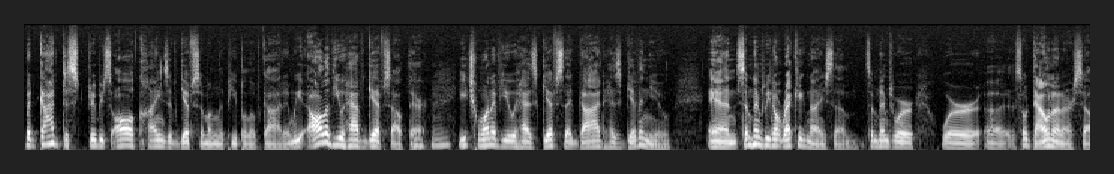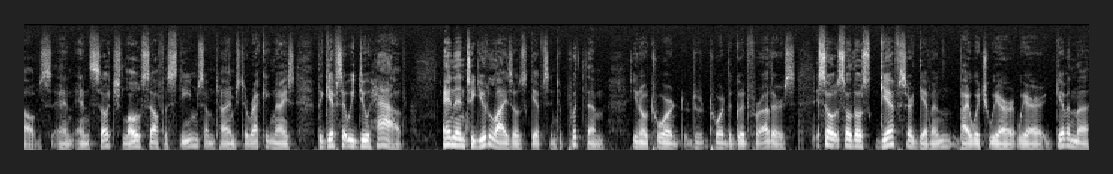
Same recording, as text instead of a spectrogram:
But God distributes all kinds of gifts among the people of God, and we all of you have gifts out there. Mm-hmm. Each one of you has gifts that God has given you, and sometimes we don't recognize them. Sometimes we're we're uh, so down on ourselves and, and such low self esteem sometimes to recognize the gifts that we do have and then to utilize those gifts and to put them you know toward toward the good for others so so those gifts are given by which we are we are given the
